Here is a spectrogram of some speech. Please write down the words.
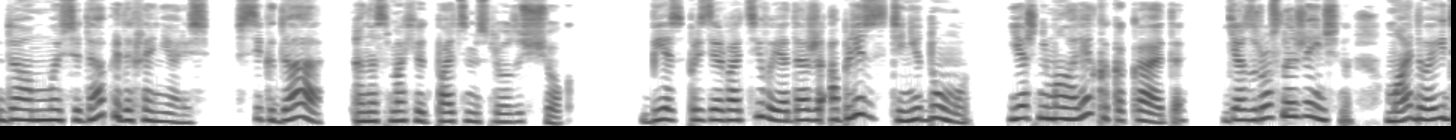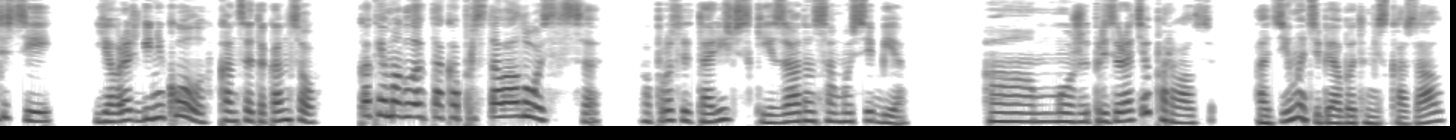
Да, мы всегда предохранялись. Всегда. Она смахивает пальцами слезы щек. Без презерватива я даже о близости не думаю. Я ж не малолетка какая-то. Я взрослая женщина, мать двоих детей. Я врач-гинеколог, в конце-то концов. Как я могла так опростоволоситься? Вопрос риторический и задан самой себе. А может, презерватив порвался? А Дима тебе об этом не сказал.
